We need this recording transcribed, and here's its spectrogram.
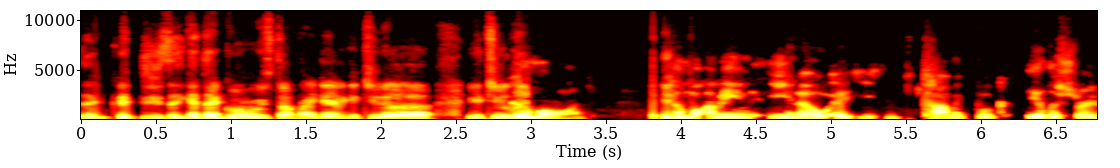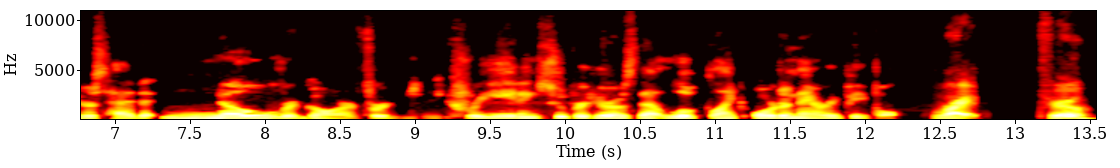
You said you got that guru stuff right there to get you uh get you lit. Come on, come on. I mean, you know, uh, comic book illustrators had no regard for creating superheroes that looked like ordinary people. Right. True.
